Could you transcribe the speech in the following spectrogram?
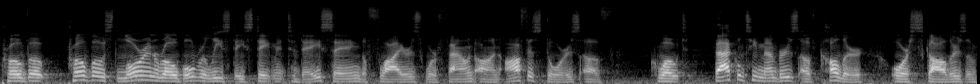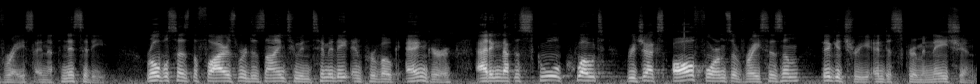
Provo Provost Lauren Robel released a statement today saying the flyers were found on office doors of, quote, faculty members of color or scholars of race and ethnicity. Robel says the flyers were designed to intimidate and provoke anger, adding that the school, quote, rejects all forms of racism, bigotry, and discrimination.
